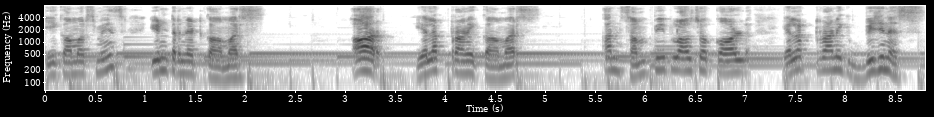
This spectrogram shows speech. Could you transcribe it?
e-commerce means internet commerce or electronic commerce and some people also called electronic business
